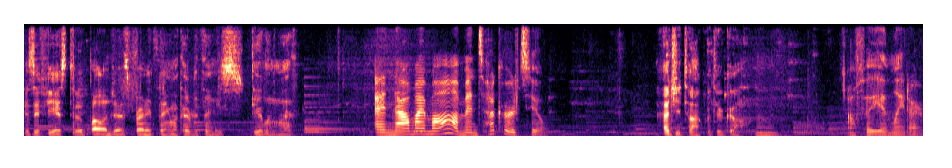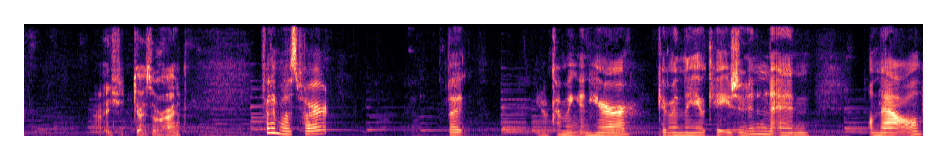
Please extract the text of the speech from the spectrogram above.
As if he has to apologize for anything with everything he's dealing with. And now my mom and Tucker too. How'd you talk with her go? Mm. I'll fill you in later. Are you guys all right? For the most part. But, you know, coming in here, given the occasion, and well, now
